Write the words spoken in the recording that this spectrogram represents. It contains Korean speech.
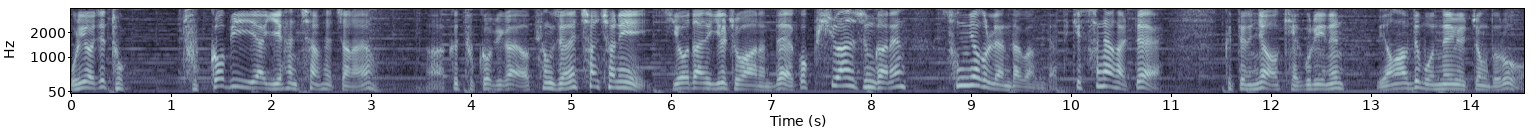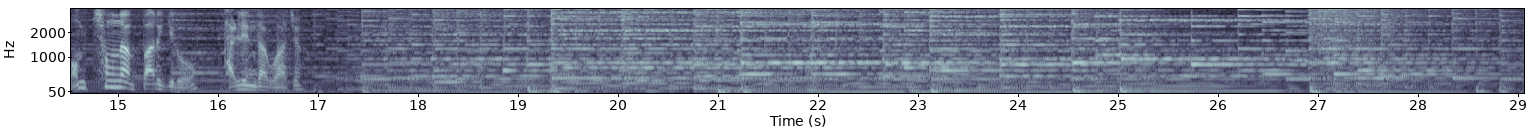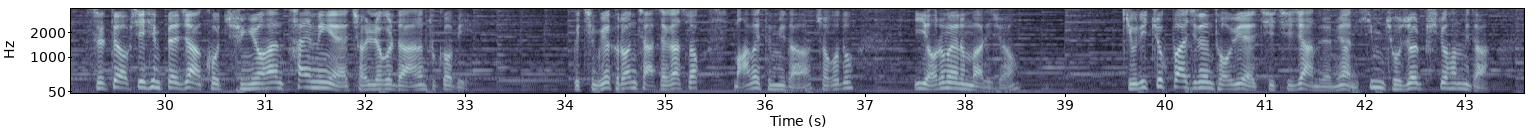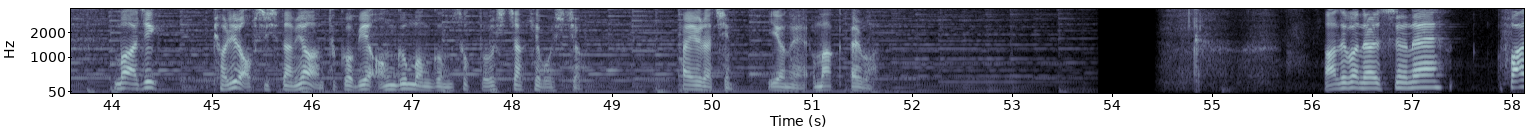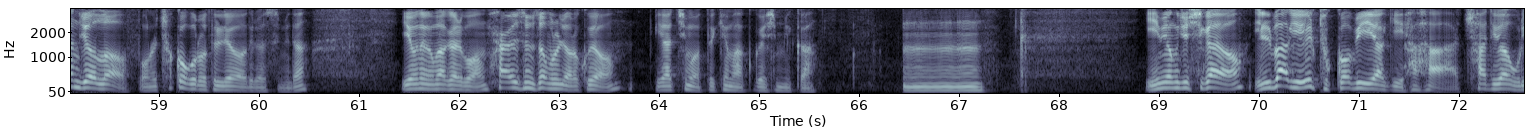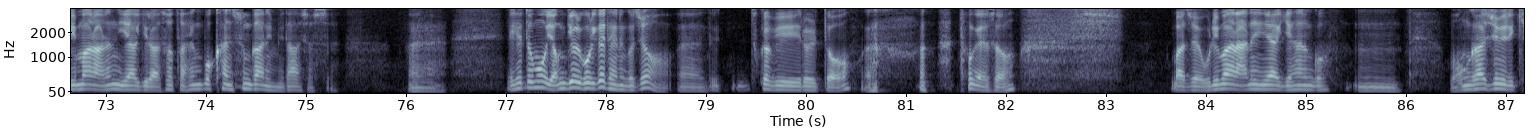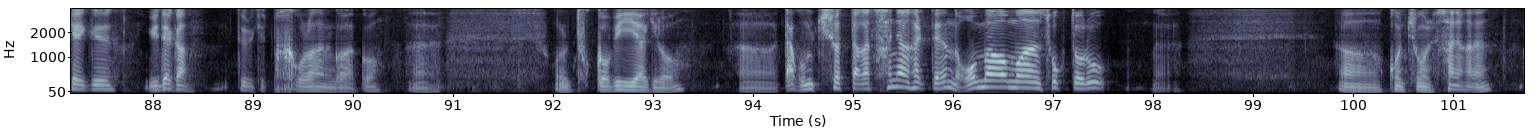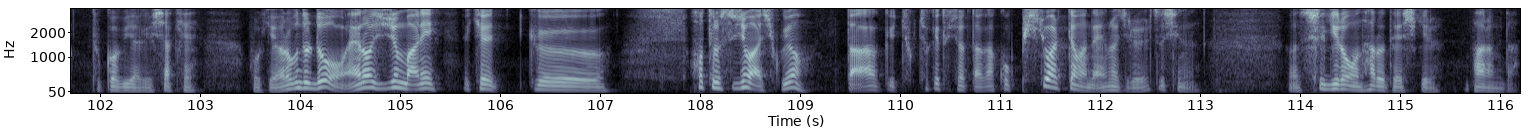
우리 어제 독, 두꺼비 이야기 한참 했잖아요. 아, 그 두꺼비가요, 평소에는 천천히 기어다니기를 좋아하는데 꼭 필요한 순간엔 속력을 낸다고 합니다. 특히 사냥할 때, 그때는요, 개구리는 명함도 못 내밀 정도로 엄청난 빠르기로 달린다고 하죠. 쓸데없이 힘 빼지 않고 중요한 타이밍에 전력을 다하는 두꺼비. 그 친구의 그런 자세가 썩 마음에 듭니다. 적어도 이 여름에는 말이죠. 기운이 쭉 빠지는 더위에 지치지 않으려면 힘 조절 필요합니다. 뭐 아직 별일 없으시다면 두꺼비의 엉금엉금 속도로 시작해 보시죠. 화요일 아침 이연우의 음악 앨범 알리버 넬슨의 Find Your Love 오늘 첫 곡으로 들려드렸습니다. 이연의 음악 앨범 화요일 순서 문을 열었고요. 이 아침 어떻게 맞고 계십니까? 음, 이명주 씨가요. 1박 2일 두꺼비 이야기 하하 차디와 우리만 아는 이야기라서 더 행복한 순간입니다 하셨어요. 예. 이게 또 뭐 연결고리가 되는 거죠. 예, 두꺼비를 또 통해서 맞아요. 우리만 아는 이야기 하는 거. 음, 뭔가 좀 이렇게 그 유대감 또 이렇게 팍 올라가는 것 같고 예. 오늘 두꺼비 이야기로 어, 딱 움츠렸다가 사냥할 때는 어마어마한 속도로 예. 어, 곤충을 사냥하는 두꺼비 이야기 시작해 볼게요. 여러분들도 에너지 좀 많이 이렇게 그 허투루 쓰지 마시고요. 딱 축적해 두셨다가 꼭 필요할 때만 에너지를 쓰시는 어, 슬기로운 하루 되시길 바랍니다.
